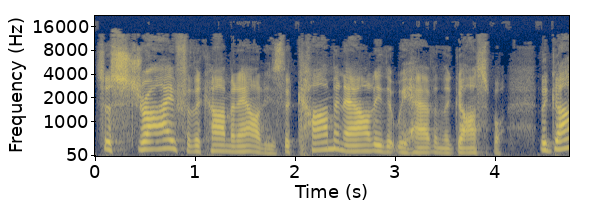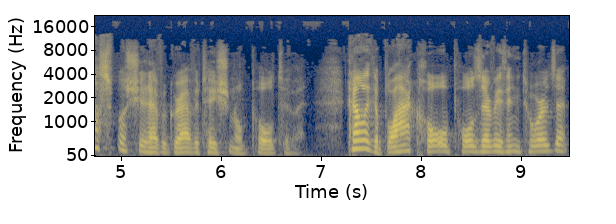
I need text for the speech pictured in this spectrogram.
So strive for the commonalities, the commonality that we have in the gospel. The gospel should have a gravitational pull to it, kind of like a black hole pulls everything towards it.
